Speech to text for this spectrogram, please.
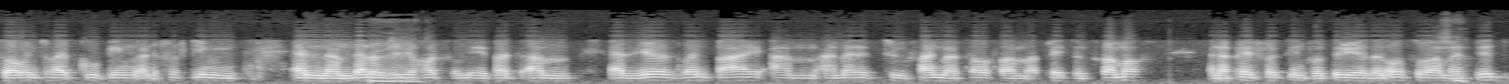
so I went to high school being under 15, and um, that was really hard for me. But um, as years went by, um, I managed to find myself um, a place in Scrum half, and I played first team for three years. And also um, I did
